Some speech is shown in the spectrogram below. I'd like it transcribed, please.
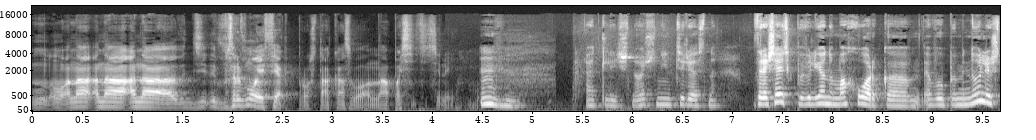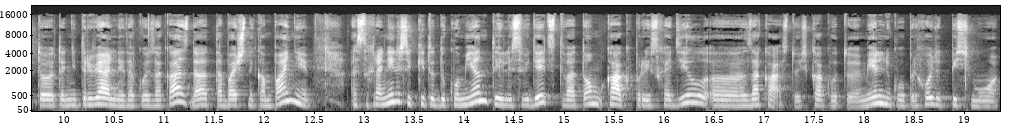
ну, она, она, она взрывной эффект просто оказывала на посетителей. Угу. Отлично, очень интересно. Возвращаясь к павильону Махорка, вы упомянули, что это нетривиальный такой заказ да, от табачной компании. А сохранились какие-то документы или свидетельства о том, как происходил э, заказ? То есть как вот Мельникову приходит письмо,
